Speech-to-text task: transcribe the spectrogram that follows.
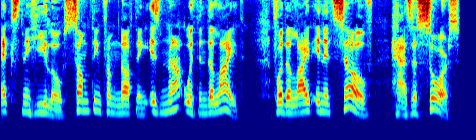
ex nihilo, something from nothing, is not within the light, for the light in itself has a source.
